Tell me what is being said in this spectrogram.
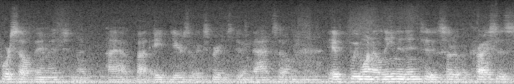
poor self-image. And I I have about eight years of experience doing that. So if we want to lean it into sort of a crisis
